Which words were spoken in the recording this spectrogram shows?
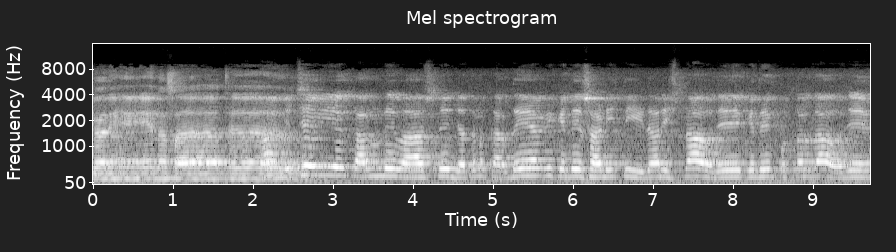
ਕਰੇ ਨ ਸਾਥ। ਜਿੱਥੇ ਵੀ ਇਹ ਕਰਨ ਦੇ ਵਾਸਤੇ ਯਤਨ ਕਰਦੇ ਆ ਵੀ ਕਿਤੇ ਸਾਡੀ ਧੀ ਦਾ ਰਿਸ਼ਤਾ ਹੋ ਜੇ ਕਿਤੇ ਪੁੱਤਰ ਦਾ ਹੋ ਜੇ।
